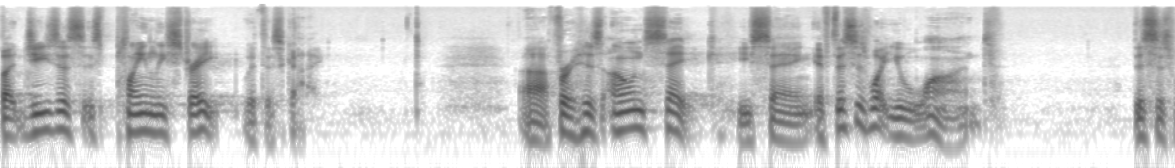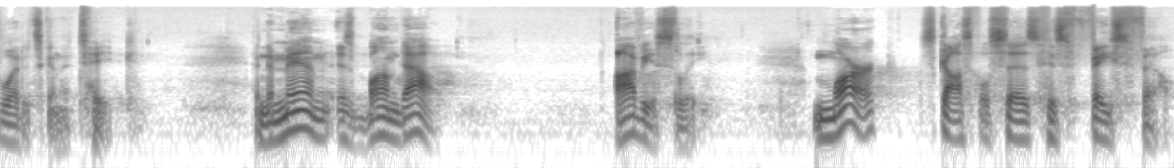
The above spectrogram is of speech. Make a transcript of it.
but Jesus is plainly straight with this guy. Uh, for his own sake, he's saying, if this is what you want, this is what it's going to take. And the man is bummed out, obviously. Mark's gospel says his face fell.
